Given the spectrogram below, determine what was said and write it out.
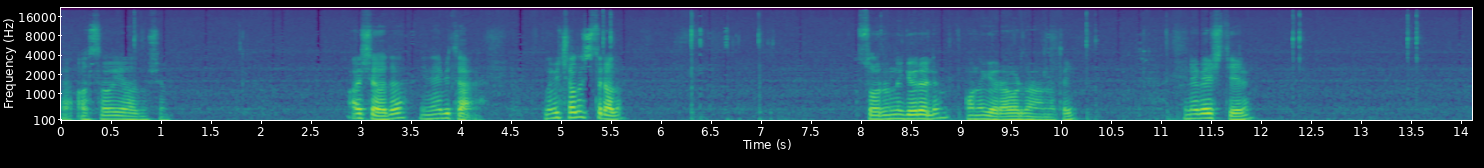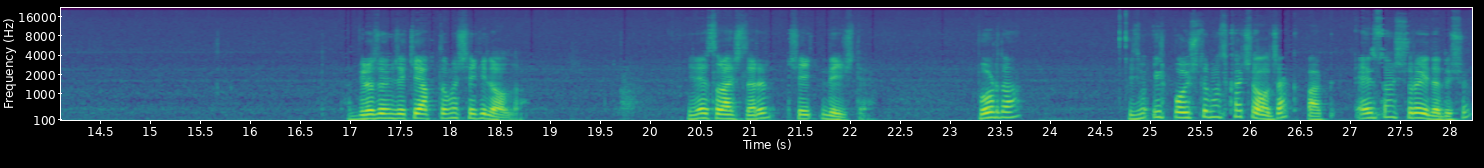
Ya asağı yazmışım. Aşağıda yine bir tane. Bunu bir çalıştıralım. Sorunu görelim. Ona göre oradan anlatayım. Yine 5 diyelim. Biraz önceki yaptığımız şekil oldu. Yine slashların şekli değişti. Burada bizim ilk boşluğumuz kaç olacak? Bak en son şurayı da düşün.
